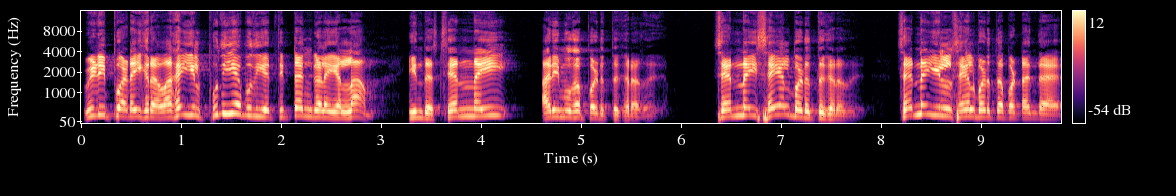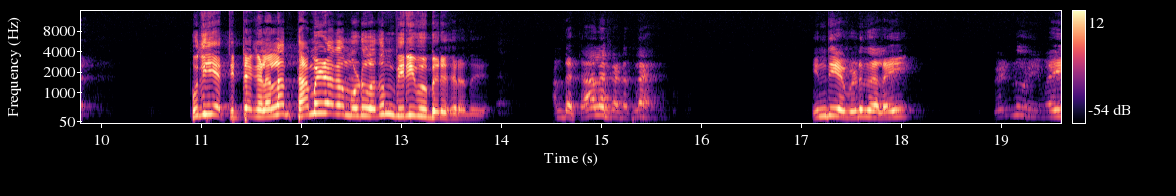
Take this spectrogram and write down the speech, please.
விழிப்பு அடைகிற வகையில் புதிய புதிய திட்டங்களை எல்லாம் இந்த சென்னை அறிமுகப்படுத்துகிறது. சென்னை செயல்படுத்துகிறது. சென்னையில் செயல்படுத்தப்பட்ட இந்த புதிய திட்டங்கள் எல்லாம் தமிழகம் முழுவதும் விரிவு பெறுகிறது. அந்த காலகட்டத்தில் இந்திய விடுதலை பெண்ணுரிமை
